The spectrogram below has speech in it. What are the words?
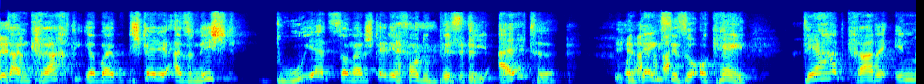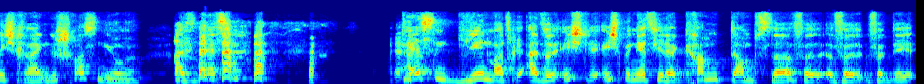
dann kracht ihr bei, stell dir, also nicht du jetzt, sondern stell dir vor, du bist die Alte und Ja. denkst dir so, okay, der hat gerade in mich reingeschossen, Junge. Also dessen, dessen Genmaterial, also ich, ich bin jetzt hier der Cum-Dumpster für, für, für, de,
